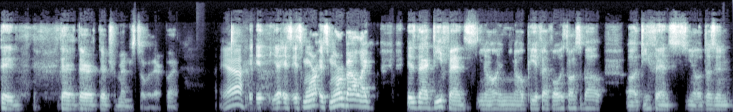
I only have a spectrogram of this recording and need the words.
They they're they're they're tremendous over there. But yeah, it, yeah, it's it's more it's more about like is that defense, you know, and you know PFF always talks about uh, defense, you know, doesn't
